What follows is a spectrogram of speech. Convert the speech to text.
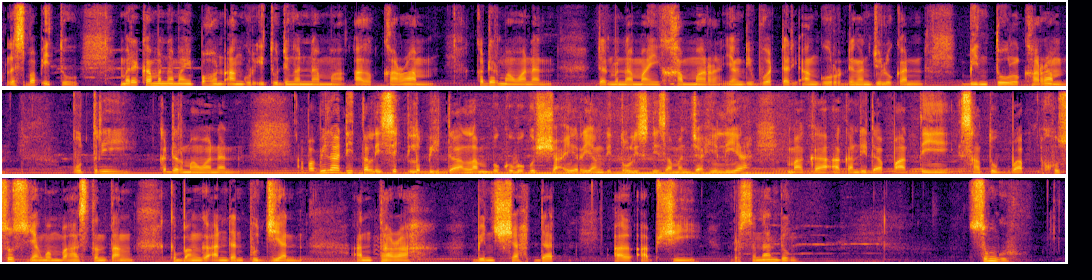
Oleh sebab itu, mereka menamai pohon anggur itu dengan nama Al-Karam, kedermawanan dan menamai khamar yang dibuat dari anggur dengan julukan Bintul Karam, putri kedermawanan. Apabila ditelisik lebih dalam buku-buku syair yang ditulis di zaman jahiliyah, maka akan didapati satu bab khusus yang membahas tentang kebanggaan dan pujian antara bin Syahdat al-Abshi bersenandung. Sungguh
